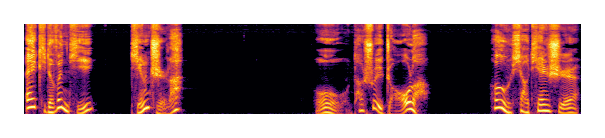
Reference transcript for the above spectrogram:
艾奇的问题停止了。哦，他睡着了。哦，小天使！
